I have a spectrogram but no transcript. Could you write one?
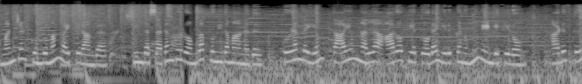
மஞ்சள் குங்குமம் வைக்கிறாங்க. இந்த சடங்கு ரொம்ப புனிதமானது. குழந்தையும் தாயும் நல்ல ஆரோக்கியத்தோட இருக்கணும்னு வேண்டிக்கிறோம். அடுத்து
